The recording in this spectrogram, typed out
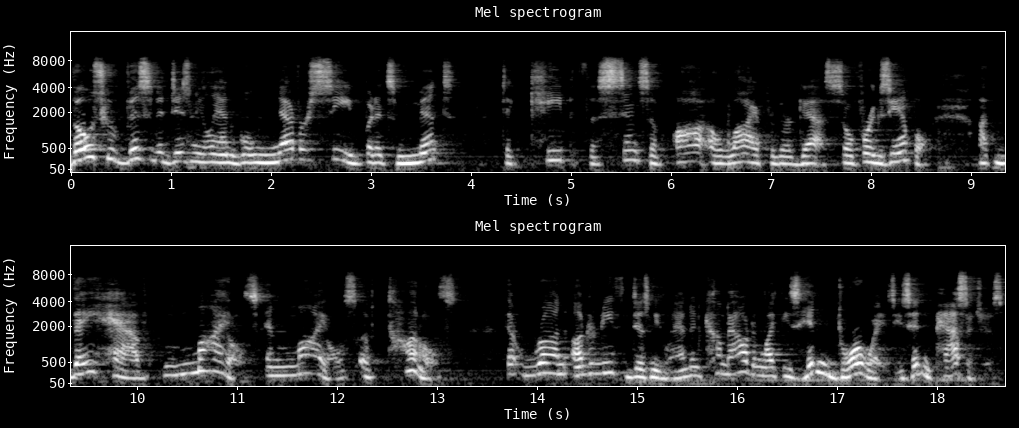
those who visited Disneyland will never see, but it's meant to keep the sense of awe alive for their guests. So, for example, uh, they have miles and miles of tunnels that run underneath Disneyland and come out in like these hidden doorways, these hidden passages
